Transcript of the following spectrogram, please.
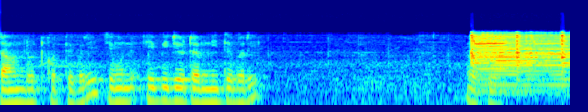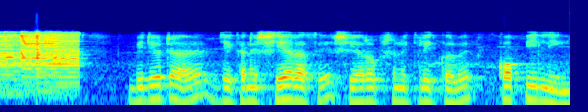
ডাউনলোড করতে পারি। যেমন এই ভিডিওটা আমি নিতে পারি। ভিডিওটা যেখানে শেয়ার আছে শেয়ার অপশনে ক্লিক করবে কপি লিঙ্ক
